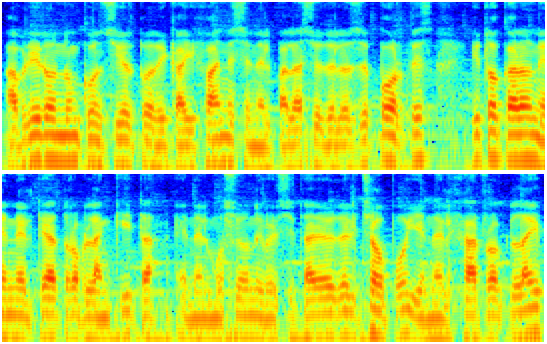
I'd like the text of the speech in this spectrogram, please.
abrieron un concierto de caifanes en el Palacio de los Deportes y tocaron en el Teatro Blanquita, en el Museo Universitario del Chopo y en el Hard Rock Live.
